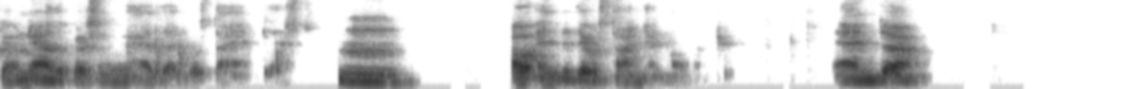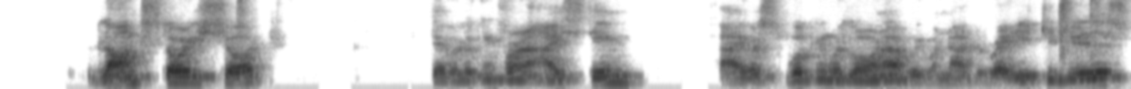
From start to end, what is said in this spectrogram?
The only other person who had that was Diane Guest. hmm. Oh, and there was Tanya Norman too. And uh, long story short, they were looking for an ice team. I was working with Lorna. We were not ready to do this.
